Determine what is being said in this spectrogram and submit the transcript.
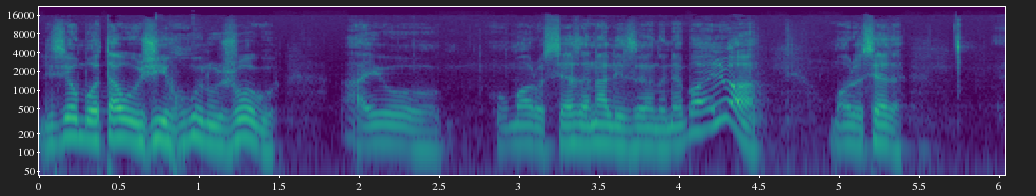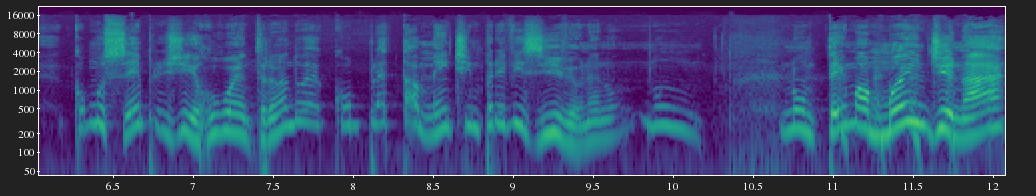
eles iam botar o Giroud no jogo, aí o, o Mauro César analisando, né? Bom, ele, ó, Mauro César, como sempre, Giroud entrando é completamente imprevisível, né? Não, não, não tem uma mãe de Ná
